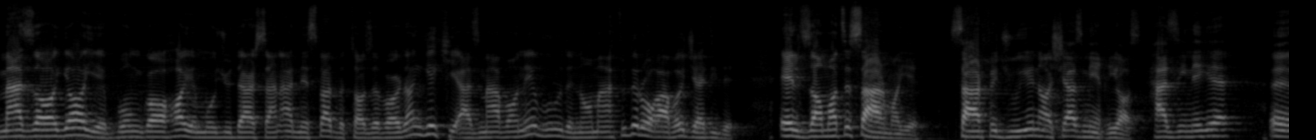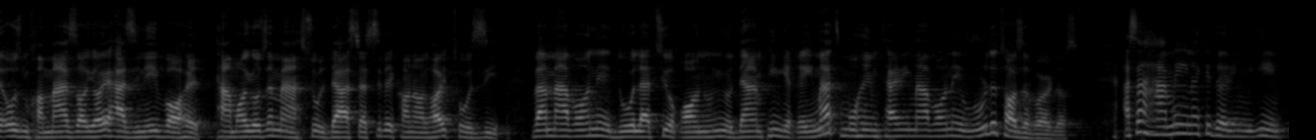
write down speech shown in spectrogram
مزایای بنگاه های موجود در صنعت نسبت به تازه واردان یکی از موانع ورود نامحدود رقبای جدیده. الزامات سرمایه صرف جویی ناشی از مقیاس هزینه از می‌خوام مزایای هزینه واحد تمایز محصول دسترسی به کانال های توزیع و موانع دولتی و قانونی و دمپینگ قیمت مهمترین موانع ورود تازه وارداست اصلا همه اینا که داریم میگیم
